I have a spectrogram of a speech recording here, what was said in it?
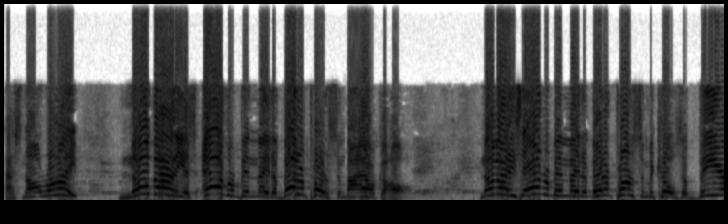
That's not right. Nobody has ever been made a better person by alcohol. Nobody's ever been made a better person because of beer,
